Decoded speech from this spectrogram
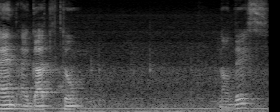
and I got to know this.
